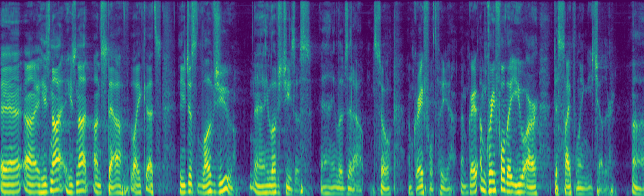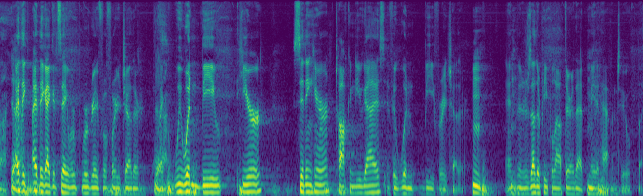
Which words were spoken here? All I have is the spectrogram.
uh, he's not. He's not on staff. Like that's. He just loves you, and he loves Jesus, and he lives it out. So I'm grateful for you. I'm great. I'm grateful that you are discipling each other. Uh, yeah. I think. I think I could say we're we're grateful for each other. Yeah. Like we wouldn't be here sitting here talking to you guys if it wouldn't be for each other. Mm. And there's other people out there that made it happen too. But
